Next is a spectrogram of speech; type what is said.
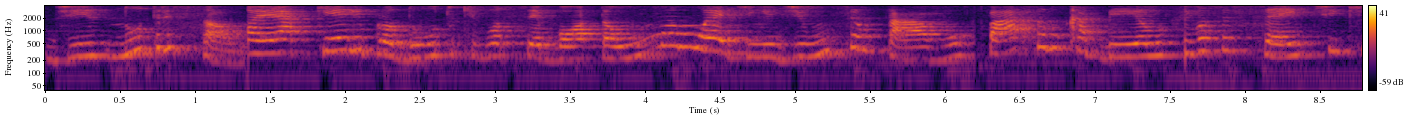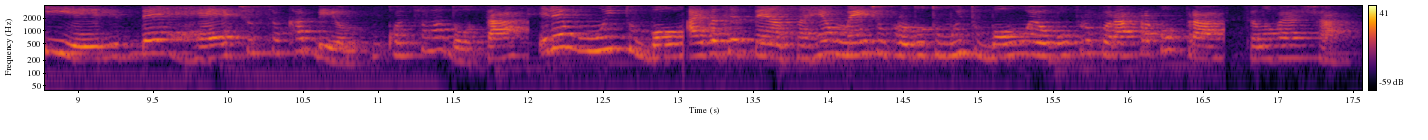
de nutrição. É aquele produto que você bota uma moedinha de um centavo, passa no cabelo e você sente que ele derrete o seu cabelo. Um condicionador, tá? Ele é muito bom. Aí você pensa, realmente um produto muito bom, eu vou procurar para comprar. Você não vai achar.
